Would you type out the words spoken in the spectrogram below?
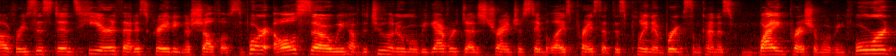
of resistance here that is creating a shelf of support. Also, we have the 200 moving average that is trying to stabilize price at this point and bring some kind of buying pressure moving forward.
